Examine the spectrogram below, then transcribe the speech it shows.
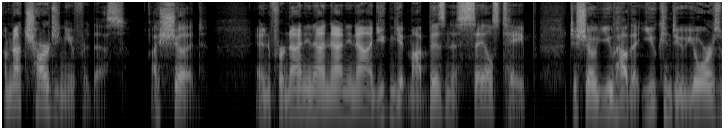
I'm not charging you for this. I should. And for $99.99, you can get my business sales tape to show you how that you can do yours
